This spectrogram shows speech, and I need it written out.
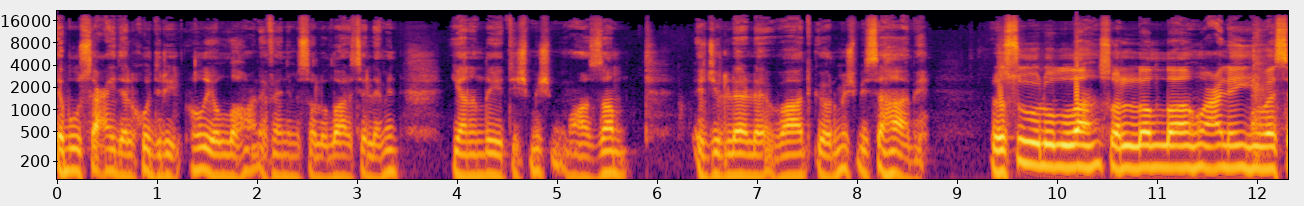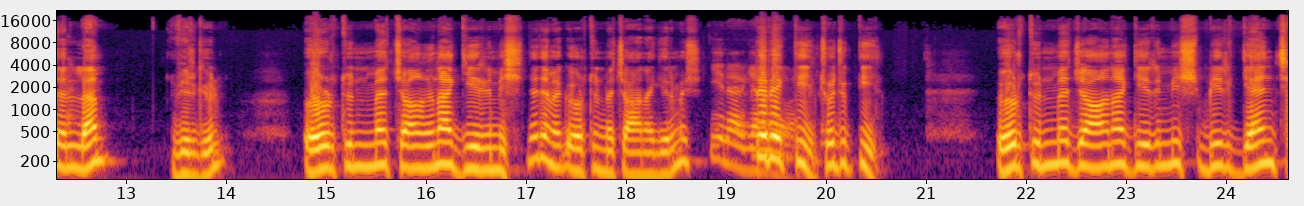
Ebu Sa'id el-Hudri radıyallahu anh Efendimiz sallallahu aleyhi ve sellemin yanında yetişmiş muazzam ecirlerle vaat görmüş bir sahabi. Resulullah sallallahu aleyhi ve sellem virgül örtünme çağına girmiş. Ne demek örtünme çağına girmiş? Bebek var. değil, çocuk değil. Örtünme çağına girmiş bir genç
